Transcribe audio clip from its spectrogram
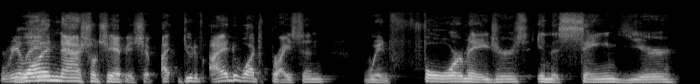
Really? One national championship. I, dude, if I had to watch Bryson win four majors in the same year.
